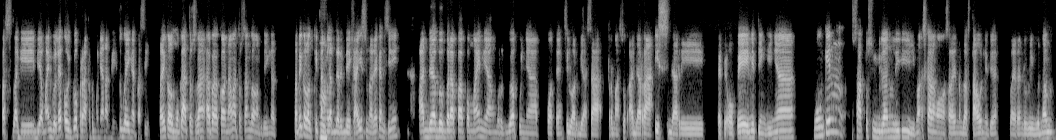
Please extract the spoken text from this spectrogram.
pas lagi dia main, gue lihat oh gue pernah ketemu anak nih, itu gue ingat pasti. Tapi kalau muka terus terang apa kalau nama terus terang gue nggak begitu ingat. Tapi kalau kita hmm. ngeliat dari DKI sebenarnya kan di sini ada beberapa pemain yang menurut gue punya potensi luar biasa, termasuk ada Rais dari PPOP ini tingginya mungkin 195 sekarang kalau nggak salah 16 tahun itu ya, kelahiran 2006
